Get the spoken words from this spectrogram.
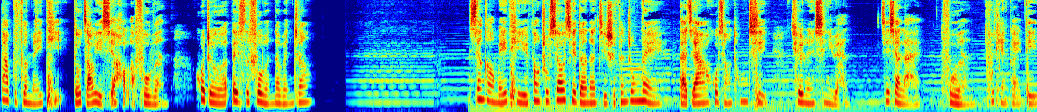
大部分媒体都早已写好了讣文或者类似讣文的文章。香港媒体放出消息的那几十分钟内，大家互相通气，确认信源。接下来，讣文铺天盖地。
